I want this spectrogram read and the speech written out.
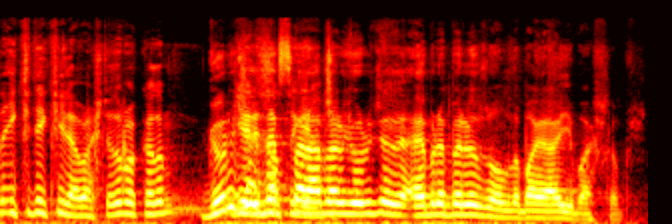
da 2'de 2 ile başladı. Bakalım Göreceğiz hep beraber gelecek? göreceğiz. Emre Belözoğlu da bayağı iyi başlamış.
